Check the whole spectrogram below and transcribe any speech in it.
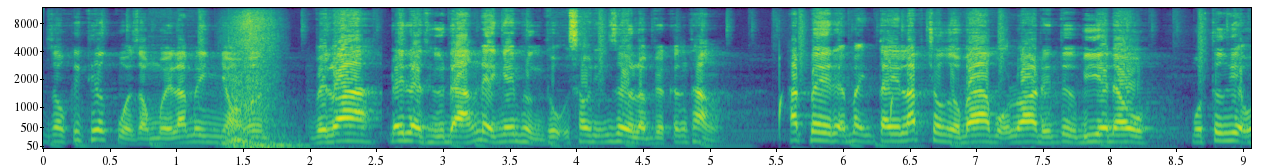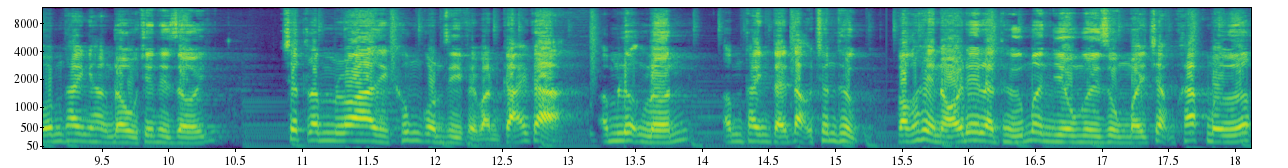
do kích thước của dòng 15 inch nhỏ hơn. Về loa, đây là thứ đáng để anh em hưởng thụ sau những giờ làm việc căng thẳng. HP đã mạnh tay lắp cho G3 bộ loa đến từ B&O Một thương hiệu âm thanh hàng đầu trên thế giới. Chất âm loa thì không còn gì phải bàn cãi cả. Âm lượng lớn, âm thanh tái tạo chân thực. Và có thể nói đây là thứ mà nhiều người dùng máy chạm khác mơ ước.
